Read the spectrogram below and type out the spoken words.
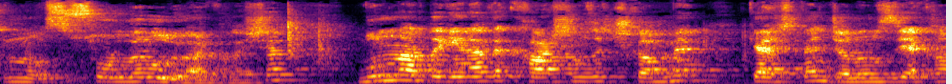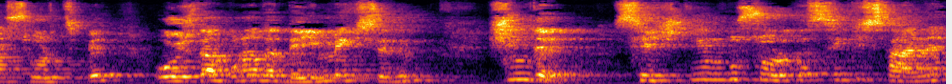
turnuvası soruları oluyor arkadaşlar. Bunlar da genelde karşımıza çıkan ve gerçekten canımızı yakan soru tipi. O yüzden buna da değinmek istedim. Şimdi seçtiğim bu soruda 8 tane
